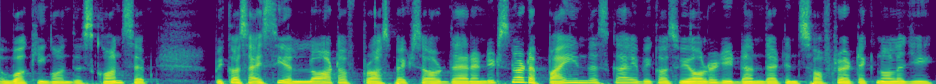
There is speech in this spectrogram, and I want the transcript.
working on this concept. Because I see a lot of prospects out there, and it's not a pie in the sky because we already done that in software technology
